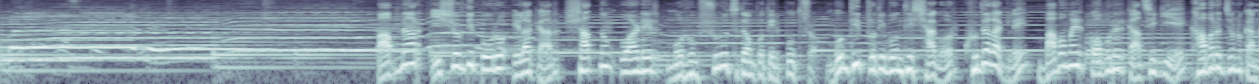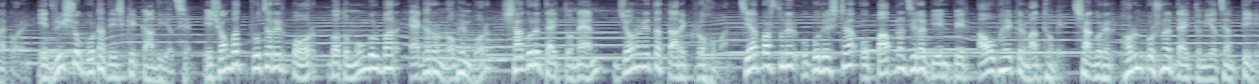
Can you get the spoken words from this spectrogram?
away. পাবনার ঈশ্বরদী পৌর এলাকার সাত নং ওয়ার্ডের মরহুম সুরুজ দম্পতির পুত্র। বুদ্ধি প্রতিবন্ধী সাগর ক্ষুদা লাগলে বাবা মায়ের কবরের কাছে গিয়ে খাবারের জন্য কান্না করেন এই দৃশ্য গোটা দেশকে কাঁদিয়েছে। এই সংবাদ প্রচারের পর গত মঙ্গলবার এগারো নভেম্বর সাগরের দায়িত্ব নেন জননেতা তারেক রহমান। চেয়ারপারসনের উপদেষ্টা ও পাবনা জেলা বিএনপির আহ্বায়কের মাধ্যমে সাগরের ভরণ পোষণের দায়িত্ব নিয়েছেন তিনি।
